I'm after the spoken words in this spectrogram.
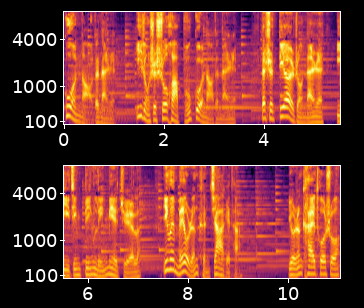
过脑的男人，一种是说话不过脑的男人。但是第二种男人已经濒临灭绝了，因为没有人肯嫁给他。有人开脱说，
